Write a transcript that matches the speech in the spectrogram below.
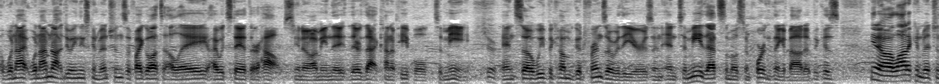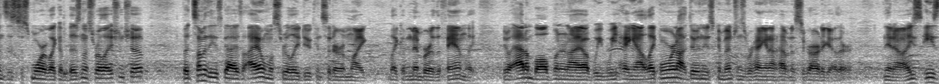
when I when I'm not doing these conventions, if I go out to LA, I would stay at their house. You know, I mean, they, they're that kind of people to me. Sure. And so we've become good friends over the years. And, and to me, that's the most important thing about it because, you know, a lot of conventions it's just more of like a business relationship. But some of these guys, I almost really do consider them like like a member of the family. You know, Adam Baldwin and I, uh, we, we hang out. Like when we're not doing these conventions, we're hanging out having a cigar together. You know, he's he's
